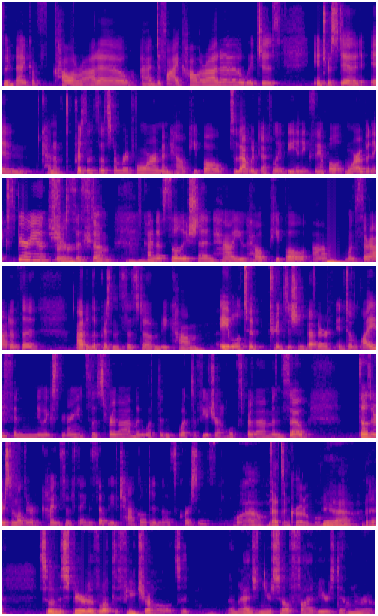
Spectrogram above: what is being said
Food Bank of Colorado, uh, Defy Colorado, which is interested in kind of the prison system reform and how people so that would definitely be an example of more of an experience sure, or a system sure. mm-hmm. kind of solution how you help people um, once they're out of the out of the prison system become able to transition better into life and new experiences for them and what the what the future holds for them. And so those are some other kinds of things that we've tackled in those courses. Wow. That's incredible. Yeah. Yeah. So in the spirit of what the future holds it, imagine yourself five years down the road.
